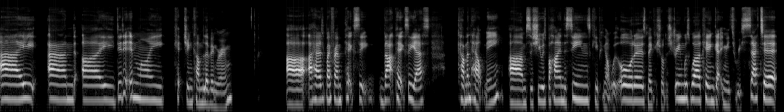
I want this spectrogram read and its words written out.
I and I did it in my kitchen come living room. Uh, I had my friend Pixie, that Pixie, yes, come and help me. Um, so she was behind the scenes, keeping up with orders, making sure the stream was working, getting me to reset it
